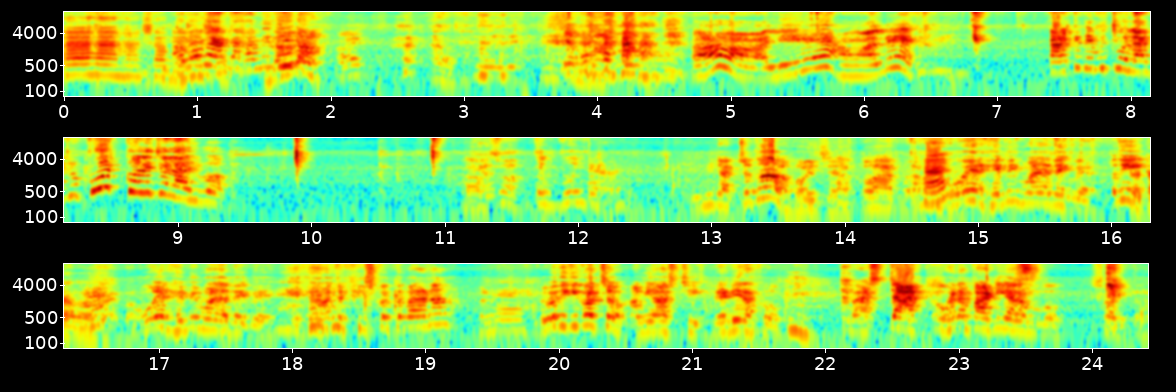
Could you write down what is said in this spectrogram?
হ্যাঁ হ্যাঁ হ্যাঁ সাবধানে একটা হামি দিই না আ আমালে কালকে দেবী চলে আসব ফুট করে চলে আসব। তুমি যাচ্ছ তো? হয়েছে তো আর? বইয়ের হেভি মজা দেখবে। ওদি বইয়ের হেভি মজা দেখবে। এখানে হয়তো ফিস করতে পারে না? কি করছ? আমি আসছি রেডি রাখো। বাস স্টার্ট ওখানে পার্টি আরম্ভ। শয়তান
